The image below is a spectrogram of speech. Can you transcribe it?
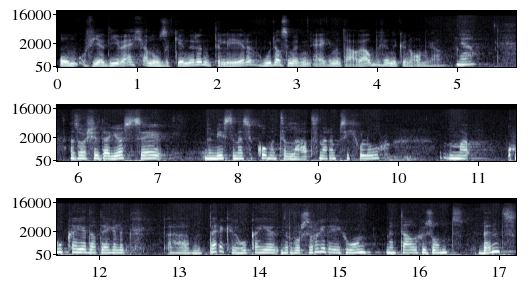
om via die weg aan onze kinderen te leren hoe dat ze met hun eigen mentaal welbevinden kunnen omgaan. Ja. En zoals je daar juist zei, de meeste mensen komen te laat naar een psycholoog. Maar hoe kan je dat eigenlijk uh, beperken? Hoe kan je ervoor zorgen dat je gewoon mentaal gezond bent,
